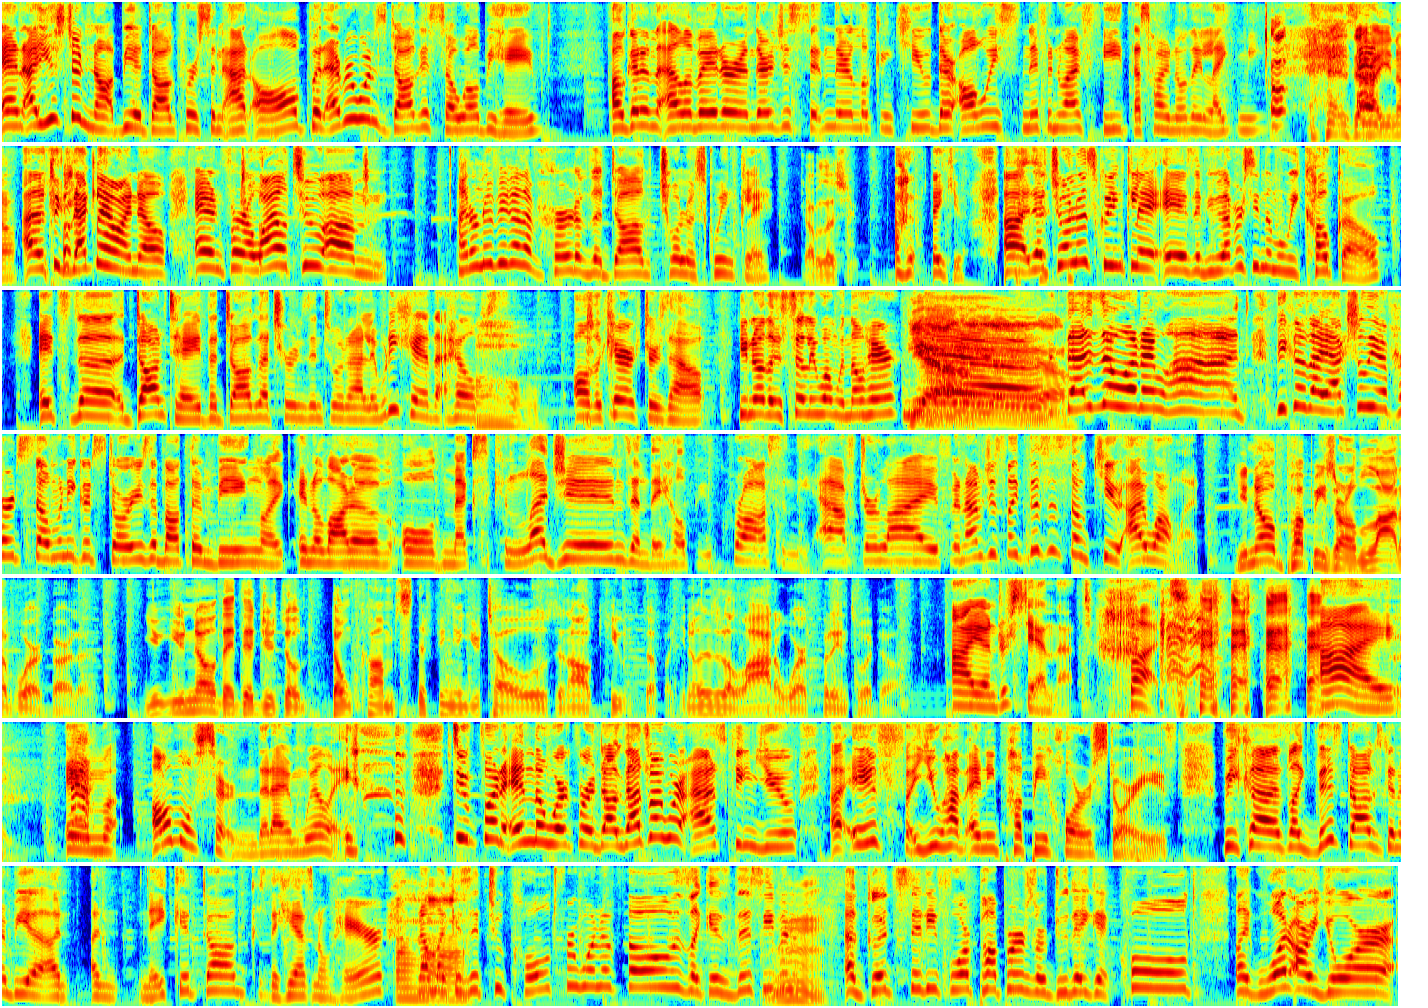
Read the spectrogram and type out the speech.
And I used to not be a dog person at all, but everyone's dog is so well behaved. I'll get in the elevator and they're just sitting there looking cute. They're always sniffing my feet. That's how I know they like me. Oh, is that how you know? That's exactly how I know. And for a while too, um, I don't know if you guys have heard of the dog Xoloitzcuintle. God bless you. Thank you. Uh, the Cholo Squinkle is, if you've ever seen the movie Coco, it's the Dante, the dog that turns into an alebrije that helps Oh. all the characters out. You know the silly one with no hair? Yeah, yeah, yeah, yeah. That's the one I want. Because I actually have heard so many good stories about them being like in a lot of old Mexican legends and they help you cross in the afterlife. And I'm just like, this is so cute. I want one. You know puppies are a lot of work, Karla. You you know that they just don't don't come sniffing at your toes and all cute stuff like you know there's a lot of work put into a dog. I understand that. But I am almost certain that I'm willing to put in the work for a dog. That's why we're asking you uh, if you have any puppy horror stories. Because, like, this dog's gonna be a, a naked dog because he has no hair. And I'm like, is it too cold for one of those? Like, is this even a good city for puppers or do they get cold? Like, what are your.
